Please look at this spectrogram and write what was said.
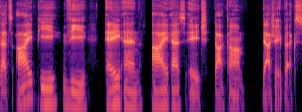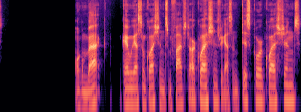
That's I-P-V-A-N-I-S-H.com dash apex. Welcome back. Okay, we got some questions, some five star questions. We got some Discord questions.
